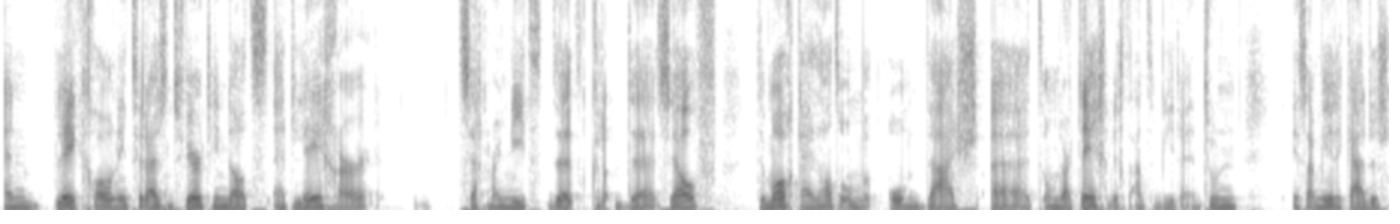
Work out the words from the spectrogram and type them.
En bleek gewoon in 2014 dat het leger zeg maar niet de, de, zelf de mogelijkheid had om, om Daesh, uh, om daar tegenwicht aan te bieden. En toen is Amerika dus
